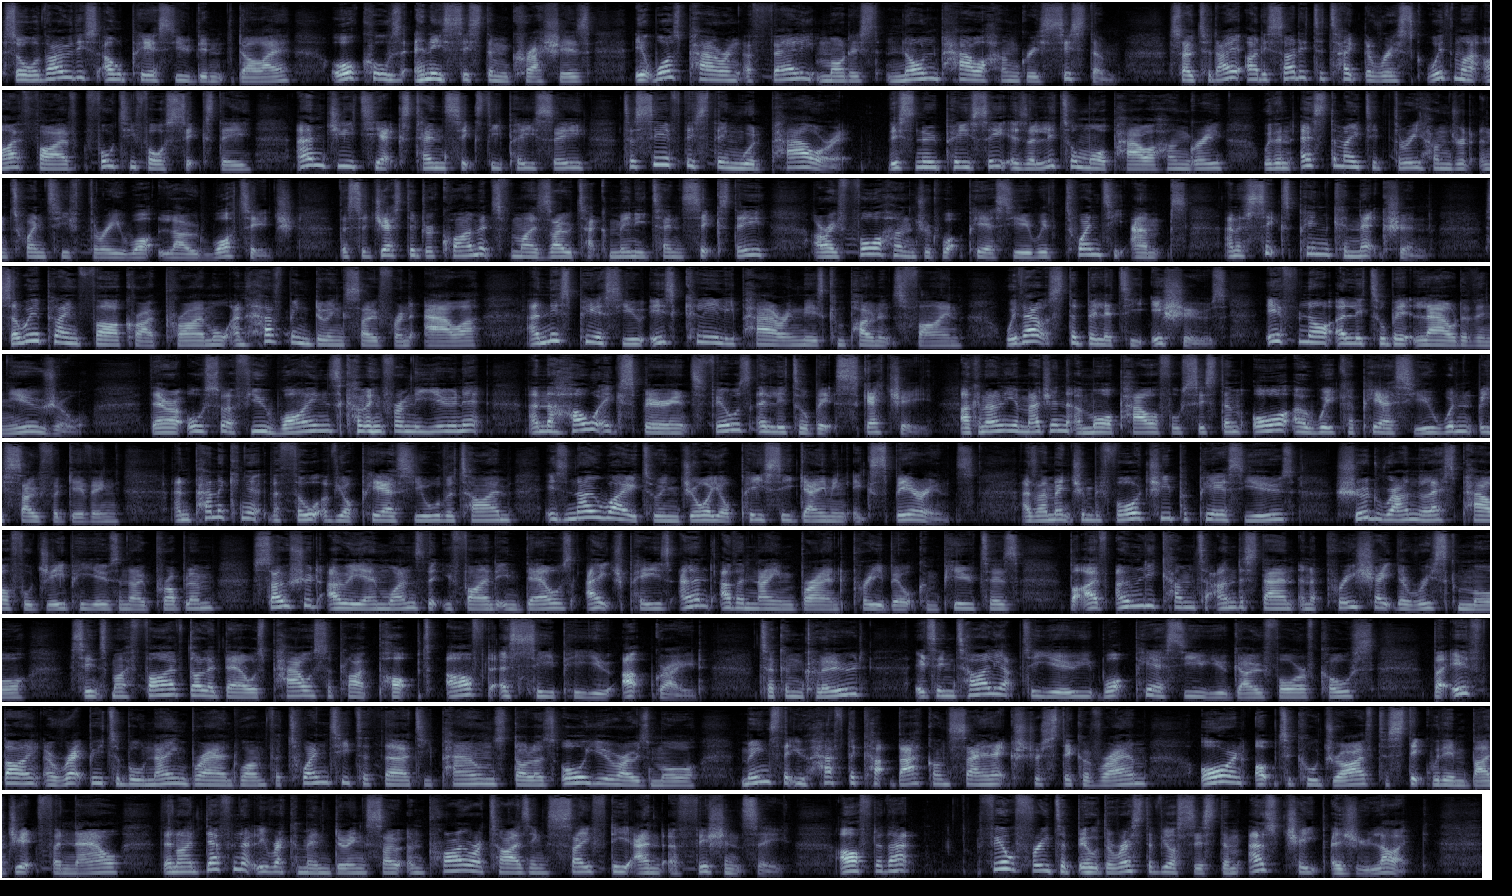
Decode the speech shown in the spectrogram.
So, although this old PSU didn't die or cause any system crashes, it was powering a fairly modest, non power hungry system. So, today I decided to take the risk with my i5 4460 and GTX 1060 PC to see if this thing would power it. This new PC is a little more power hungry with an estimated 323 watt load wattage. The suggested requirements for my Zotac Mini 1060 are a 400 watt PSU with 20 amps and a 6 pin connection. So we're playing Far Cry Primal and have been doing so for an hour and this PSU is clearly powering these components fine without stability issues, if not a little bit louder than usual. There are also a few whines coming from the unit, and the whole experience feels a little bit sketchy. I can only imagine a more powerful system or a weaker PSU wouldn't be so forgiving, and panicking at the thought of your PSU all the time is no way to enjoy your PC gaming experience. As I mentioned before, cheaper PSUs should run less powerful GPUs no problem, so should OEM ones that you find in Dell's, HP's, and other name brand pre built computers, but I've only come to understand and appreciate the risk more since my $5 Dell's power supply popped after a CPU upgrade. To conclude, it's entirely up to you what PSU you go for, of course, but if buying a reputable name brand one for 20 to 30 pounds, dollars, or euros more means that you have to cut back on, say, an extra stick of RAM or an optical drive to stick within budget for now, then I definitely recommend doing so and prioritising safety and efficiency. After that, feel free to build the rest of your system as cheap as you like.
